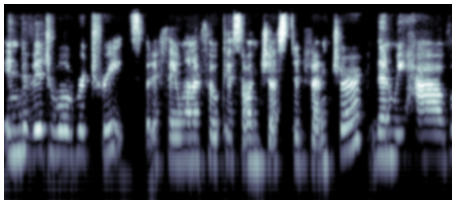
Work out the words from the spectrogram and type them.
individual retreats. But if they want to focus on just adventure then we have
